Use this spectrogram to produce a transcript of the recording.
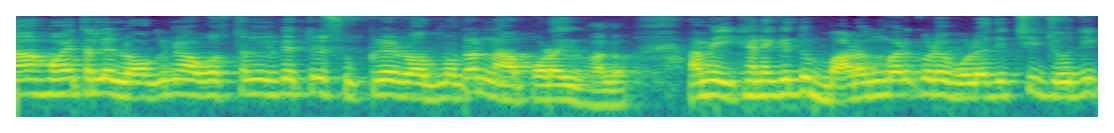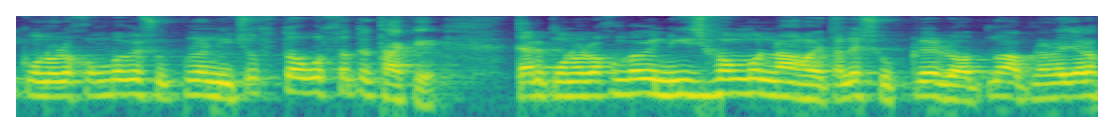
না হয়, তাহলে লগ্নে অবস্থানের ক্ষেত্রে শুক্রের রত্নটা না পড়াই ভালো। আমি এখানে কিন্তু বারংবার করে বলে দিচ্ছি, যদি কোনো রকমভাবে শুক্র নিচস্থ অবস্থাতে থাকে, তার কোনো রকমভাবে নিজভঙ্গ না হয়, তাহলে শুক্রের রত্ন আপনারা যারা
